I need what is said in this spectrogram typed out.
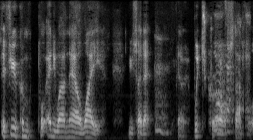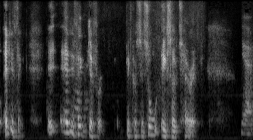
if you can put anyone now away, you say that Mm. you know witchcraft stuff or anything, anything Yeah. different, because it's all esoteric. Yeah,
